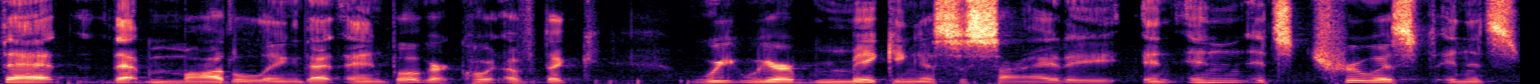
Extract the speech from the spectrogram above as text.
that that modeling that Anne Bogart quote of like we, we are making a society in, in its truest in its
